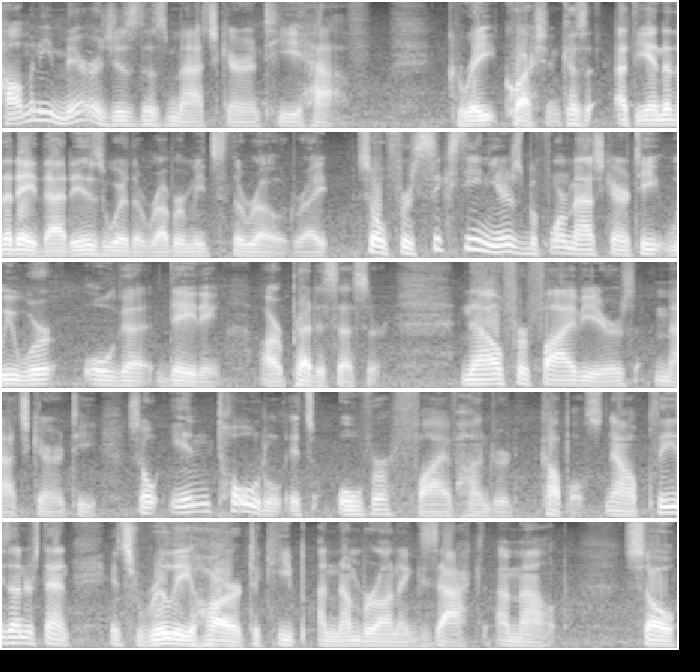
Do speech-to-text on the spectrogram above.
how many marriages does Match Guarantee have? Great question, because at the end of the day, that is where the rubber meets the road, right? So for 16 years before Match Guarantee, we were Olga Dating, our predecessor. Now for five years, Match Guarantee. So in total, it's over 500 couples. Now, please understand, it's really hard to keep a number on exact amount. So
